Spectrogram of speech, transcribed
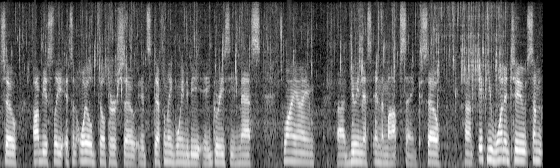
So obviously it's an oiled filter, so it's definitely going to be a greasy mess. That's why I'm uh, doing this in the mop sink. So um, if you wanted to, some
